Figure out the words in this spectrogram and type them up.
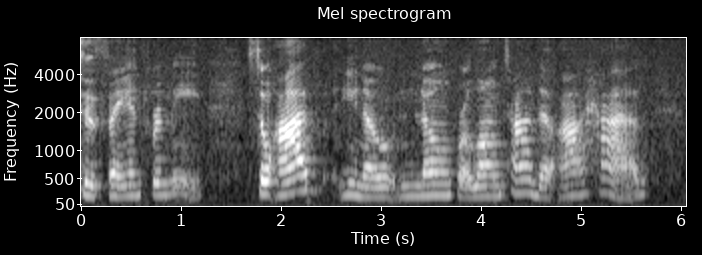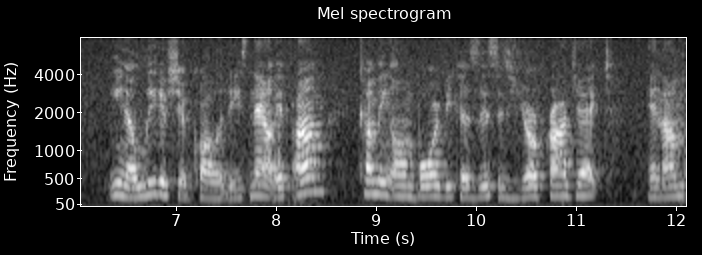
just saying for me. So I've, you know, known for a long time that I have, you know, leadership qualities. Now, if I'm coming on board because this is your project and I'm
